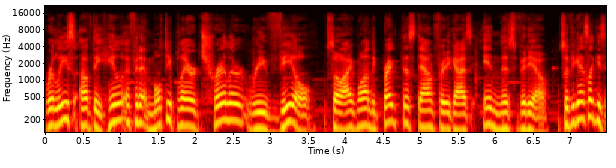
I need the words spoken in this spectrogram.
release of the Halo Infinite multiplayer trailer reveal. So I wanted to break this down for you guys in this video. So if you guys like these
